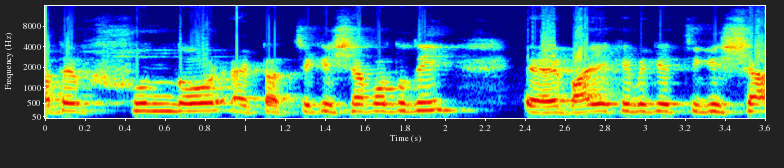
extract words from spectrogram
অতএব সুন্দর একটা চিকিৎসা পদ্ধতি বায়োকেমিকের চিকিৎসা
